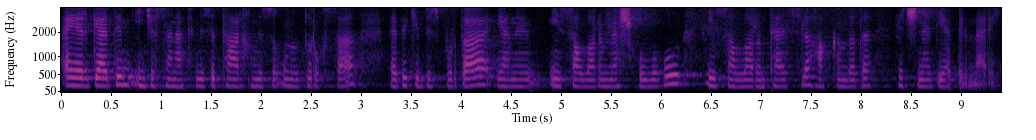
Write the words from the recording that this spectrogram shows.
əgər qədim incəsənətimizi, tariximizi unuduruqsa, təbii ki, biz burada, yəni insanların məşğulluğu, insanların təhsili haqqında da heç nə deyə bilmərik.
